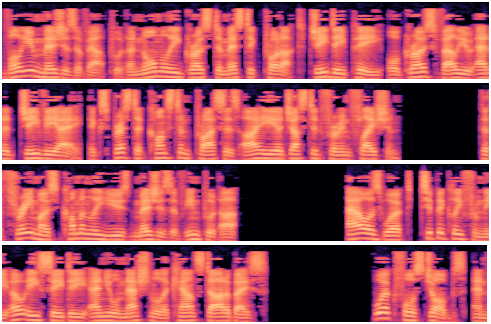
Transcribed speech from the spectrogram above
Volume measures of output are normally gross domestic product (GDP) or gross value added (GVA), expressed at constant prices i.e. adjusted for inflation. The three most commonly used measures of input are hours worked, typically from the OECD Annual National Accounts Database, workforce jobs, and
